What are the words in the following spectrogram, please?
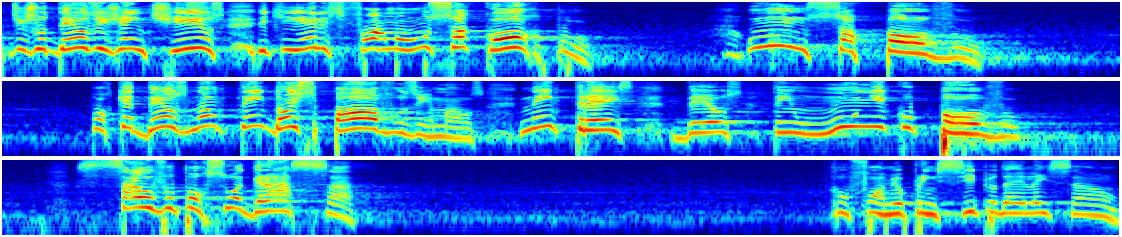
de judeus e gentios e que eles formam um só corpo, um só povo. Porque Deus não tem dois povos, irmãos, nem três. Deus tem um único povo, salvo por sua graça, conforme o princípio da eleição.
